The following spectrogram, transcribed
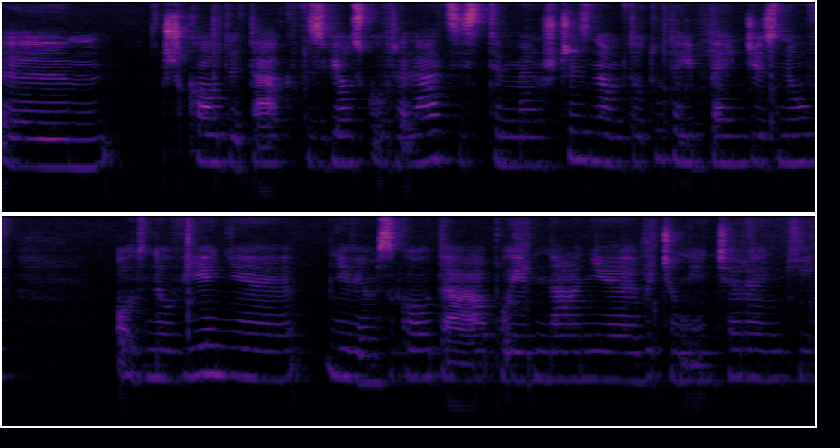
ym, szkody, tak, w związku, w relacji z tym mężczyzną, to tutaj będzie znów odnowienie, nie wiem, zgoda, pojednanie, wyciągnięcie ręki,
